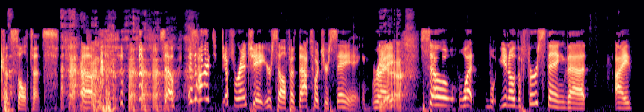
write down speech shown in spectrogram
consultants. Um, so it's hard to differentiate yourself if that's what you're saying, right? Yeah. So what you know, the first thing that I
